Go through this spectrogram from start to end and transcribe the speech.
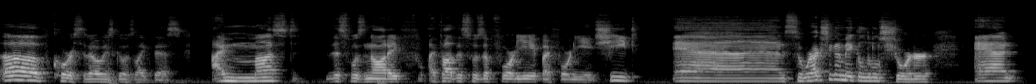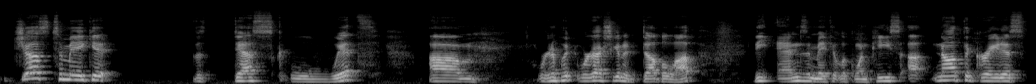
Of course, it always goes like this. I must, this was not a, I thought this was a 48 by 48 sheet. And so we're actually gonna make a little shorter. And just to make it the desk width, um, we're gonna put, we're actually gonna double up the ends and make it look one piece. Uh, not the greatest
